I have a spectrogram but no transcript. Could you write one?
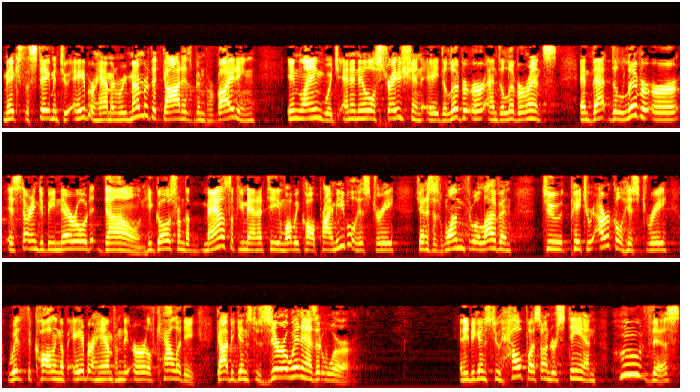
makes the statement to Abraham, and remember that God has been providing in language and in illustration a deliverer and deliverance. And that deliverer is starting to be narrowed down. He goes from the mass of humanity in what we call primeval history, Genesis 1 through 11, to patriarchal history with the calling of Abraham from the Ur of Chaldee. God begins to zero in, as it were. And he begins to help us understand who this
